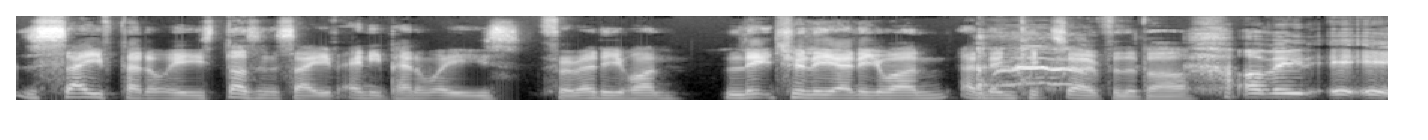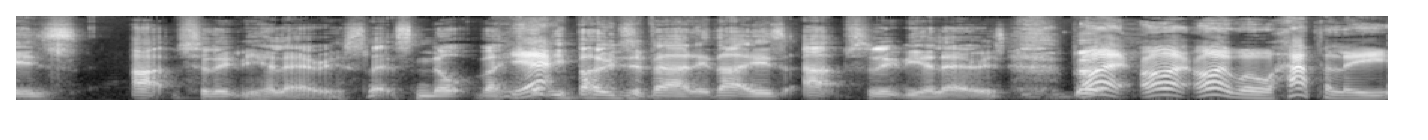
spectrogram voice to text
save penalties. Doesn't save any penalties for anyone, literally anyone, and then kicks over the bar. I mean, it is absolutely hilarious. Let's not make Yeah. any bones about it. That is absolutely hilarious. But I, I, I will happily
